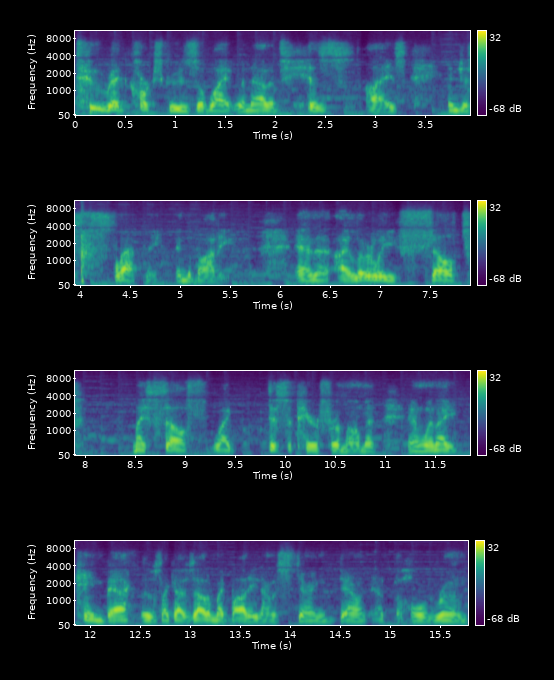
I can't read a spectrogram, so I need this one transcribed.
two red corkscrews of light went out of his eyes and just slapped me in the body. And I literally felt myself like disappear for a moment. And when I came back, it was like I was out of my body and I was staring down at the whole room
